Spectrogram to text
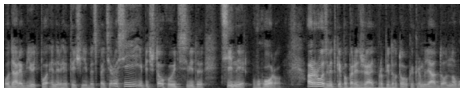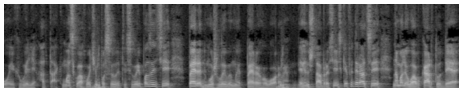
Удари б'ють по енергетичній безпеці Росії і підштовхують світу ціни вгору. Розвідки попереджають про підготовку Кремля до нової хвилі атак. Москва хоче посилити свої позиції перед можливими переговорами. Генштаб Російської Федерації намалював карту, де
